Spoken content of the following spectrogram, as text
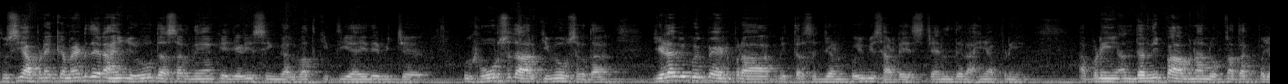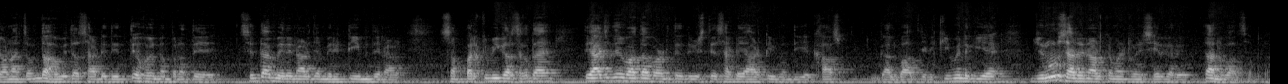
ਤੁਸੀਂ ਆਪਣੇ ਕਮੈਂਟ ਦੇ ਰਾਹੀਂ ਜ਼ਰੂਰ ਦੱਸ ਸਕਦੇ ਆ ਕਿ ਜਿਹੜੀ ਅਸੀਂ ਗੱਲਬਾਤ ਕੀਤੀ ਹੈ ਇਹਦੇ ਵਿੱਚ ਕੋਈ ਹੋਰ ਸੁਧਾਰ ਕਿਵੇਂ ਹੋ ਸਕਦਾ? ਜਿਹੜਾ ਵੀ ਕੋਈ ਭੈਣ ਭਰਾ, ਮਿੱਤਰ, ਸੱਜਣ ਕੋਈ ਵੀ ਸਾਡੇ ਇਸ ਚੈਨਲ ਦੇ ਰਾਹੀਂ ਆਪਣੀ ਆਪਣੀ ਅੰਦਰ ਦੀ ਭਾਵਨਾ ਲੋਕਾਂ ਤੱਕ ਪਹੁੰਚਾਉਣਾ ਚਾਹੁੰਦਾ ਹੋਵੇ ਤਾਂ ਸਾਡੇ ਦਿੱਤੇ ਹੋਏ ਨੰਬਰਾਂ ਤੇ ਸਿੱਧਾ ਮੇਰੇ ਨਾਲ ਜਾਂ ਮੇਰੀ ਟੀਮ ਦੇ ਨਾਲ ਸੰਪਰਕ ਵੀ ਕਰ ਸਕਦਾ ਹੈ। ਤੇ ਅੱਜ ਦੇ ਵਾਤਾਵਰਣ ਦੇ ਵਿੱਚ ਤੇ ਸਾਡੇ ਆਰਟੀ ਬੰਦੀ ਹੈ ਖਾਸ ਗੱਲਬਾਤ ਜਿਹੜੀ ਕਿਵੇਂ ਲੱਗੀ ਹੈ, ਜਰੂਰ ਸਾਡੇ ਨਾਲ ਕਮੈਂਟ ਰਾਹੀਂ ਸ਼ੇਅਰ ਕਰਿਓ। ਧੰਨਵਾਦ ਸਭ ਦਾ।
